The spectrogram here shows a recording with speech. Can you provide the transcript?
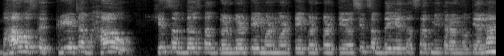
भाव असतात क्रियेचा भाव. हे शब्द असतात गडगडते मडमडते कडकडते असे शब्द येत असतात मित्रांनो. त्याला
